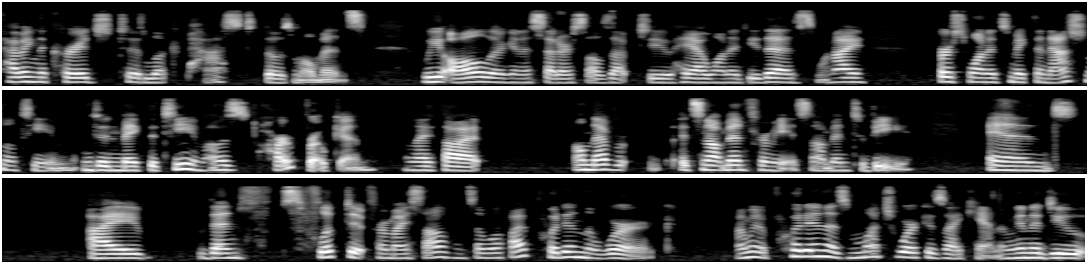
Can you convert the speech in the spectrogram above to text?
having the courage to look past those moments. We all are going to set ourselves up to, hey, I want to do this. When I first wanted to make the national team and didn't make the team, I was heartbroken. And I thought, I'll never, it's not meant for me. It's not meant to be. And I then f- flipped it for myself and said, well, if I put in the work, I'm going to put in as much work as I can. I'm going to do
